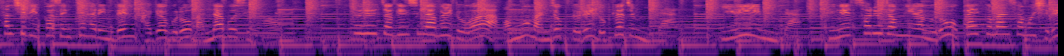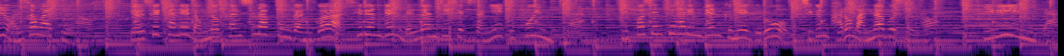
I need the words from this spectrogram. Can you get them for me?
32% 할인된 가격으로 만나보세요. 효율적인 수납을 도와 업무 만족도를 높여줍니다. 2위입니다. 뷰넷 서류 정리함으로 깔끔한 사무실을 완성하세요. 13칸의 넉넉한 수납 공간과 세련된 멜란지 색상이 돋보입니다. 2% 할인된 금액으로 지금 바로 만나보세요. 1위입니다.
